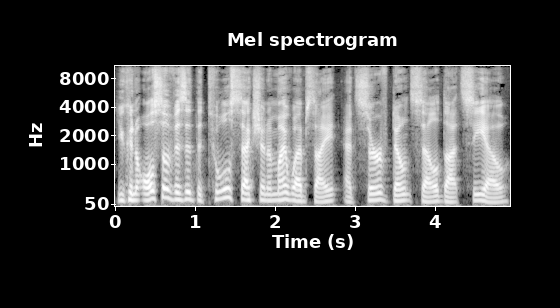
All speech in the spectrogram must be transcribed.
You can also visit the tools section of my website at servedon'tsell.co,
